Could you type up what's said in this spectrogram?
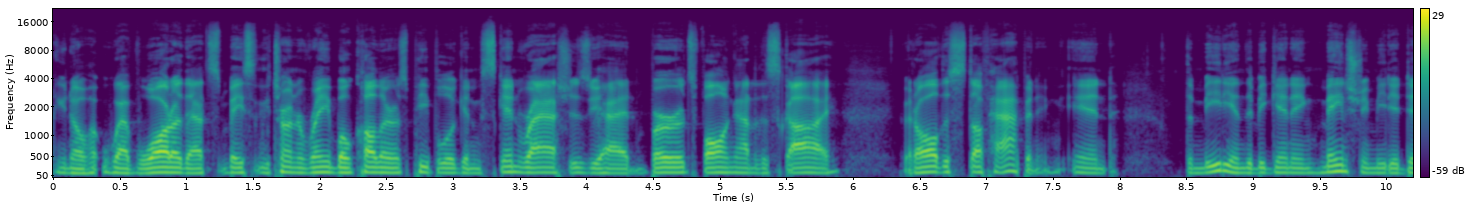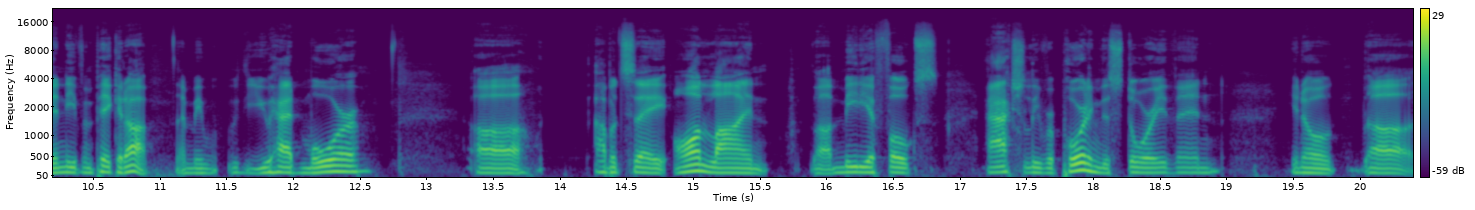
you know, who have water that's basically turning rainbow colors. People are getting skin rashes. You had birds falling out of the sky. You had all this stuff happening. And the media in the beginning, mainstream media, didn't even pick it up. I mean, you had more uh, I would say online uh, media folks actually reporting the story than you know uh,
